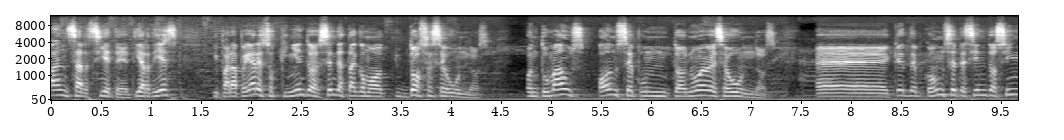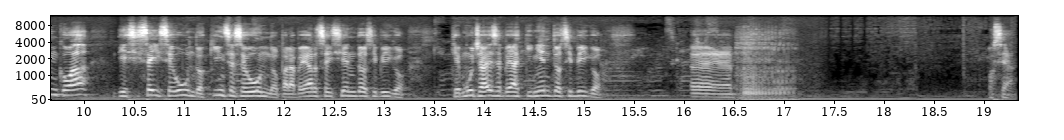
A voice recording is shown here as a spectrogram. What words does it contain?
Panzer 7 de tier 10 y para pegar esos 560 está como 12 segundos. Con tu mouse 11.9 segundos. Eh, con un 705A 16 segundos, 15 segundos para pegar 600 y pico. Que muchas veces pegas 500 y pico. Eh, o sea,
